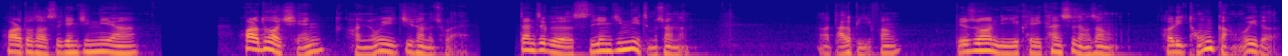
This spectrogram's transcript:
花了多少时间精力啊，花了多少钱很容易计算得出来，但这个时间精力怎么算呢？啊，打个比方，比如说你可以看市场上和你同岗位的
